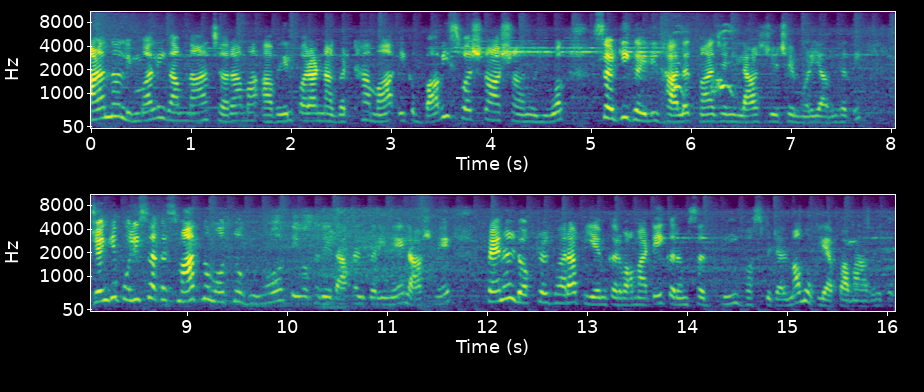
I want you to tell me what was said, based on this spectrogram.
આણંદના લીંબાલી ગામના ચરામાં આવેલ પરાણના ગઠ્ઠામાં એક બાવીસ વર્ષના આશાનો યુવક સળગી ગયેલી હાલતમાં જેની લાશ જે છે મળી આવી હતી. જેમ કે પોલીસે અકસ્માતનો મોતનો ગુનો તે વખતે દાખલ કરીને લાશને પેનલ ડોક્ટર દ્વારા પીએમ કરવા માટે કરમસદની હોસ્પિટલમાં મોકલી આપવામાં આવ્યો હતો.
